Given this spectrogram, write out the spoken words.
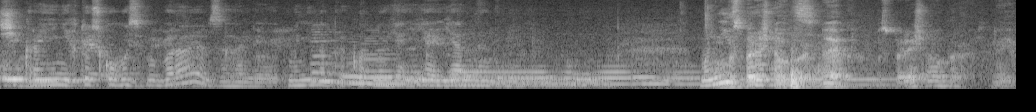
В нашій країні хтось когось вибирає взагалі? От мені, наприклад, ну я, я, я не. Мені Безперечно вибирають. Ну як? Безперечно вибирають. Ну як?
